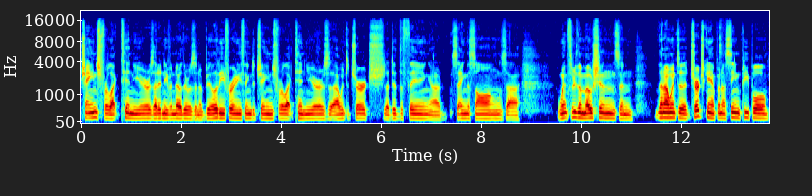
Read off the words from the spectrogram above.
changed for like 10 years. I didn't even know there was an ability for anything to change for like 10 years. I went to church, I did the thing, I sang the songs, I went through the motions, and then I went to church camp and I seen people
